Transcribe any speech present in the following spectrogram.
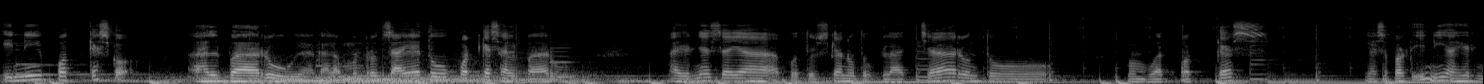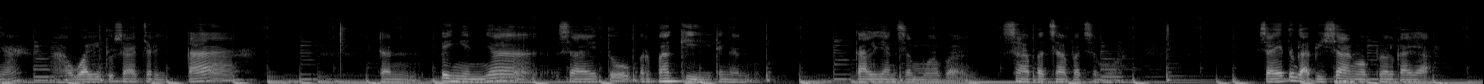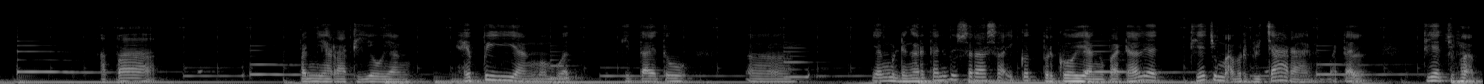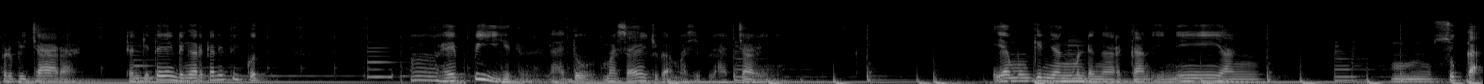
ini podcast kok hal baru ya. Kalau menurut saya itu podcast hal baru akhirnya saya putuskan untuk belajar untuk membuat podcast. Ya seperti ini akhirnya. Awal itu saya cerita dan pengennya saya itu berbagi dengan kalian semua sahabat-sahabat semua. Saya itu nggak bisa ngobrol kayak apa penyiar radio yang happy yang membuat kita itu uh, yang mendengarkan itu serasa ikut bergoyang. Padahal ya dia cuma berbicara padahal dia cuma berbicara. Dan kita yang dengarkan itu ikut uh, happy gitu. Nah itu mas saya juga masih belajar ini. Ya mungkin yang mendengarkan ini yang mm, suka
